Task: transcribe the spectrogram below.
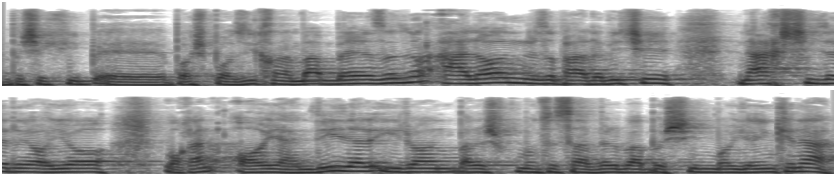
به شکلی باش بازی کنن. و به الان رضا پهلوی چه نقشی داره؟ آیا واقعا آینده ای در ایران براش متصور باشیم؟ ما یا اینکه نه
